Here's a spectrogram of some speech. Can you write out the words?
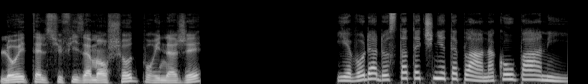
L'eau est-elle suffisamment chaude pour y nager? Je voda dostatečně teplá na koupání?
